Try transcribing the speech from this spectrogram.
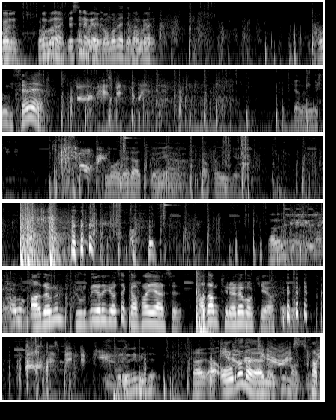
Gördüm. Burada Bomba burada. B, Desene bomba be. bomba B de, bomba B. Oğlum gitsene. Canım bir. Mo nereye atıyor ya? Kafayı yiyeceğim. Nerede? Oğlum adamın durduğu yeri görse kafayı yersin. Adam tünele bakıyor. Burada değil miydi? Orada da yani sak,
